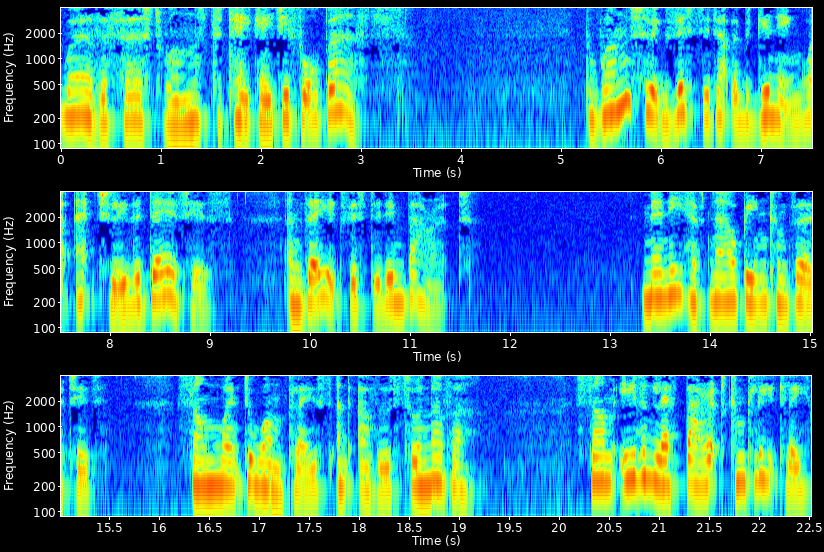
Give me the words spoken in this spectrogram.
were the first ones to take 84 births? The ones who existed at the beginning were actually the deities, and they existed in Bharat. Many have now been converted. Some went to one place and others to another. Some even left Bharat completely.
